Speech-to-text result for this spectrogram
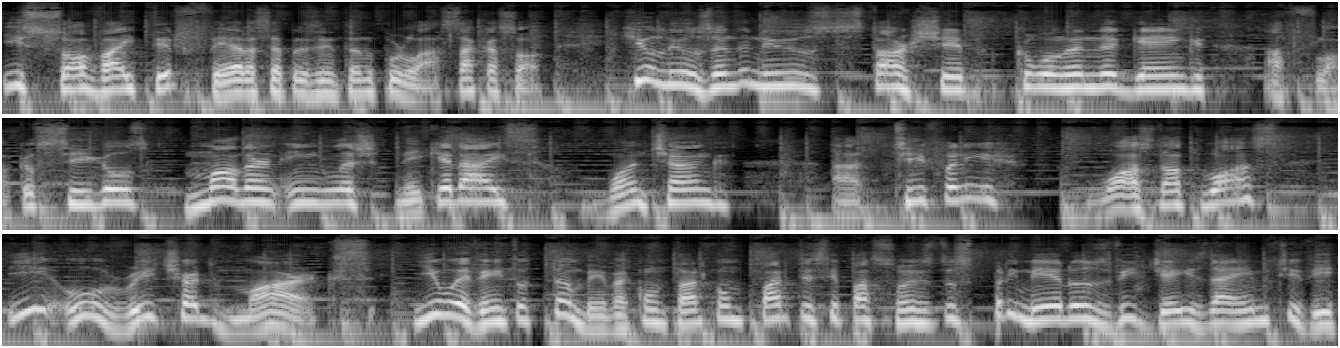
e só vai ter fera se apresentando por lá, saca só. Hugh Lewis and the News, Starship, Cool and the Gang, A Flock of Seagulls, Modern English, Naked Eyes, One Chung, a Tiffany, Was Not Was e o Richard Marx. E o evento também vai contar com participações dos primeiros VJs da MTV,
